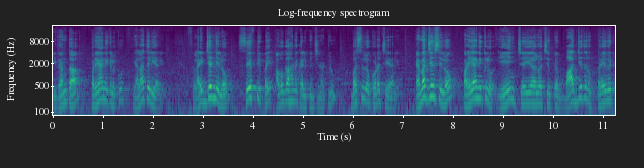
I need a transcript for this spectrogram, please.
ఇదంతా ప్రయాణికులకు ఎలా తెలియాలి? ఫ్లైట్ జర్నీలో సేఫ్టీపై అవగాహన కల్పించినట్లు బస్సుల్లో కూడా చేయాలి. ఎమర్జెన్సీలో ప్రయాణికులు ఏం చేయాలో చెప్పే బాధ్యతను ప్రైవేట్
